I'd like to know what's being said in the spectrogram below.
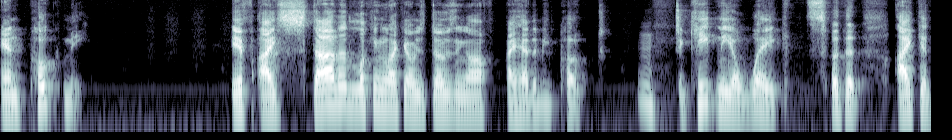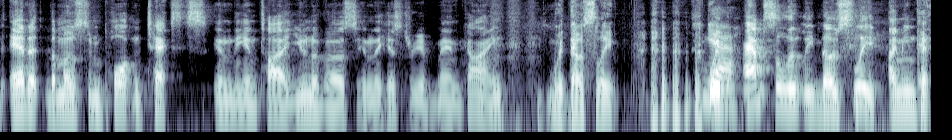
and poke me. If I started looking like I was dozing off, I had to be poked Mm. to keep me awake so that I could edit the most important texts in the entire universe in the history of mankind with no sleep yeah with absolutely no sleep. I mean, 'Cause-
